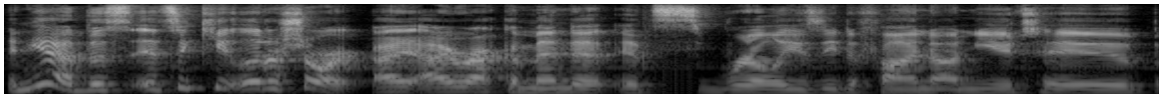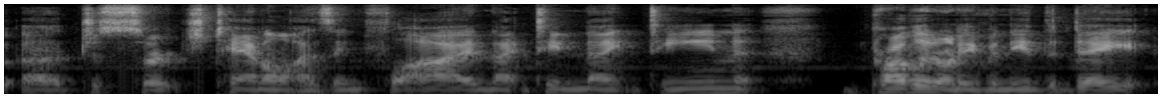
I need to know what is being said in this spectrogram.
and yeah, this it's a cute little short. I, I recommend it. It's real easy to find on YouTube. Uh, just search "Tantalizing Fly" 1919. Probably don't even need the date.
